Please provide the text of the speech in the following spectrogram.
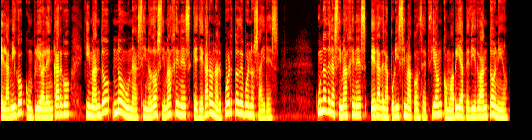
El amigo cumplió el encargo y mandó no una, sino dos imágenes que llegaron al puerto de Buenos Aires. Una de las imágenes era de la Purísima Concepción como había pedido Antonio,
